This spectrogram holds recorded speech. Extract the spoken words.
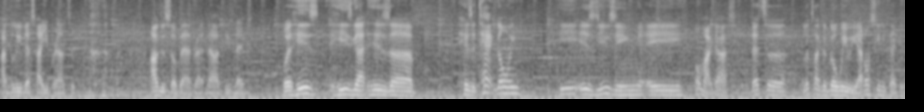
I believe that's how you pronounce it. I'm just so bad right now at these names. But his he's got his uh his attack going. He is using a oh my gosh, that's a it looks like a GoWiWi. I don't see any Pekkas.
